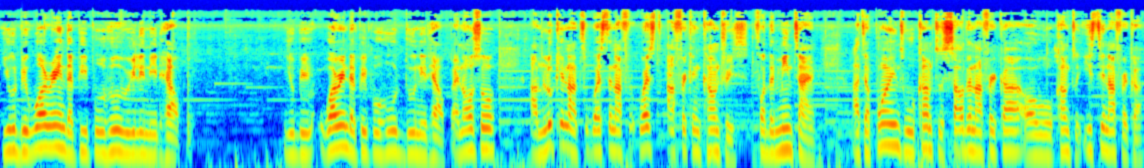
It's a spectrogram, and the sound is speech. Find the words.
you will be worrying the people who really need help. You'll be worrying the people who do need help. And also, I'm looking at Western West African countries for the meantime. At a point, we'll come to Southern Africa or we'll come to Eastern Africa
